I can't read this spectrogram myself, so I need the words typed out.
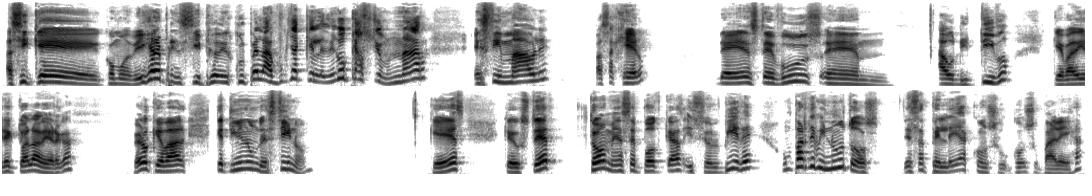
Así que, como dije al principio, disculpe la bulla que le digo ocasionar estimable pasajero de este bus em, auditivo que va directo a la verga, pero que va, que tiene un destino, que es que usted tome ese podcast y se olvide un par de minutos de esa pelea con su, con su pareja,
